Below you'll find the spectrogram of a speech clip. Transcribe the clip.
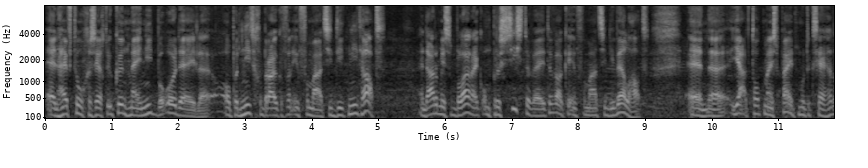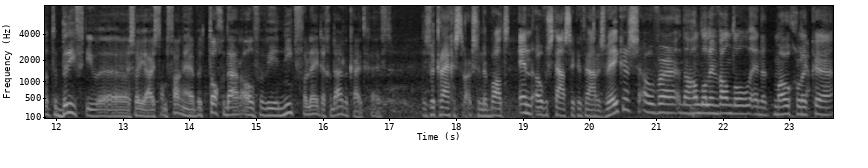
En hij heeft toen gezegd, u kunt mij niet beoordelen op het niet gebruiken van informatie die ik niet had. En daarom is het belangrijk om precies te weten welke informatie die wel had. En uh, ja, tot mijn spijt moet ik zeggen dat de brief die we zojuist ontvangen hebben... toch daarover weer niet volledige duidelijkheid geeft. Dus we krijgen straks een debat en over staatssecretaris Wekers... over de handel en wandel en het mogelijk ja.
